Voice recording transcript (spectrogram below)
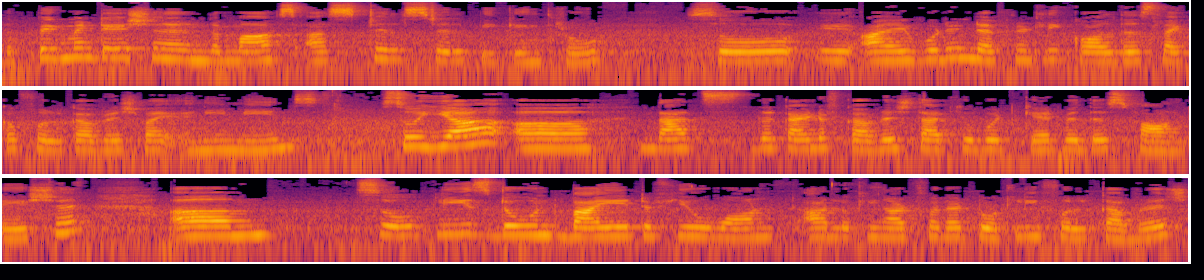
the pigmentation and the marks are still still peeking through. So eh, I wouldn't definitely call this like a full coverage by any means. So yeah uh, that's the kind of coverage that you would get with this foundation. Um, so please don't buy it if you want are looking out for a totally full coverage.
